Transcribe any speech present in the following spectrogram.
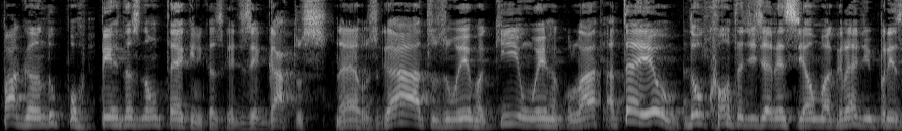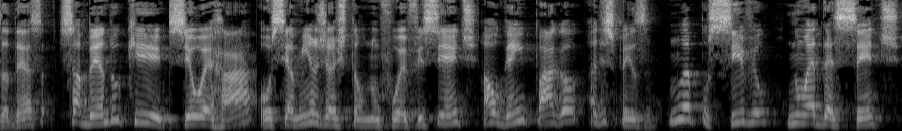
pagando por perdas não técnicas, quer dizer, gatos, né? Os gatos, um erro aqui, um erro acolá. Até eu dou conta de gerenciar uma grande empresa dessa, sabendo que se eu errar ou se a minha gestão não for eficiente, alguém paga a despesa. Não é possível, não é decente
